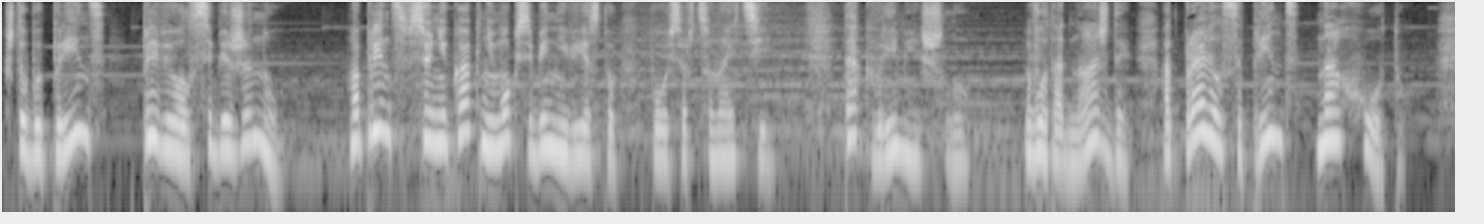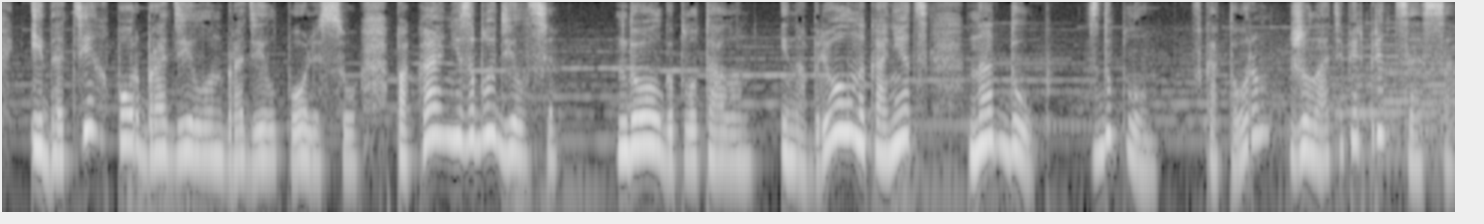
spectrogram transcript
чтобы принц привел себе жену. А принц все никак не мог себе невесту по сердцу найти. Так время и шло. Вот однажды отправился принц на охоту, и до тех пор бродил он, бродил по лесу, пока не заблудился. Долго плутал он и набрел, наконец, на дуб с дуплом, в котором жила теперь принцесса.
